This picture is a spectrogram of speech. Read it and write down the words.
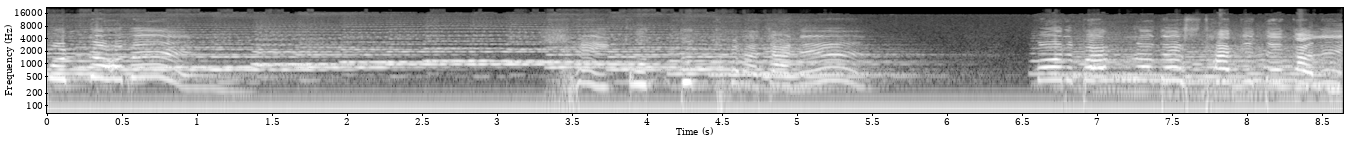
পূর্ণ হবে। সেই কোন দুঃখটা বাংলাদেশ থাকিতে কালে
